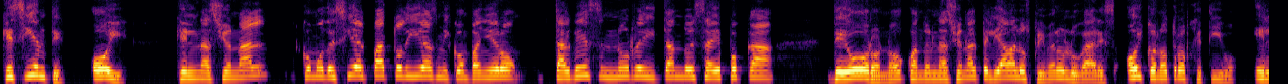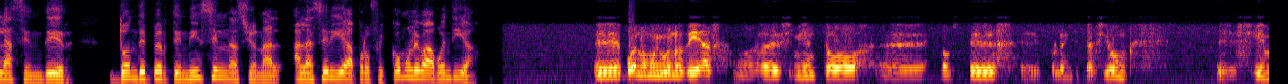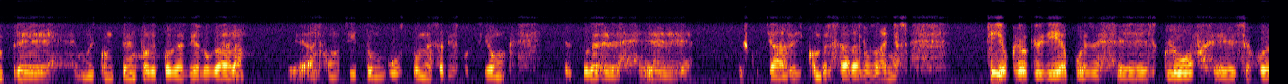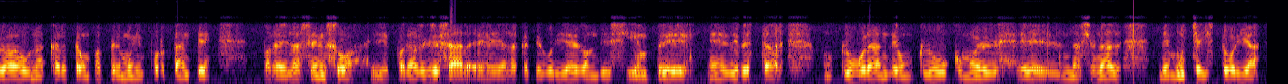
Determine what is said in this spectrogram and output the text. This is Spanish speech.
¿Qué siente hoy que el Nacional, como decía el Pato Díaz, mi compañero, tal vez no reeditando esa época de oro, ¿no? Cuando el Nacional peleaba los primeros lugares, hoy con otro objetivo, el ascender, donde pertenece el Nacional, a la Serie A, profe. ¿Cómo le va? Buen día. Eh, bueno, muy buenos días. Un agradecimiento eh, a ustedes eh, por la invitación. siempre muy contento de poder dialogar eh, Alfonsito, un gusto, una satisfacción el poder eh, escuchar y conversar a los años. Sí, yo creo que hoy día pues eh, el club se juega una carta, un papel muy importante para el ascenso, para regresar a la categoría de donde siempre debe estar un club grande, un club como es el Nacional de mucha historia,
